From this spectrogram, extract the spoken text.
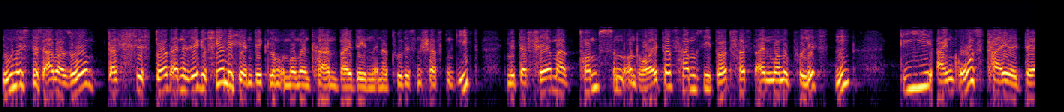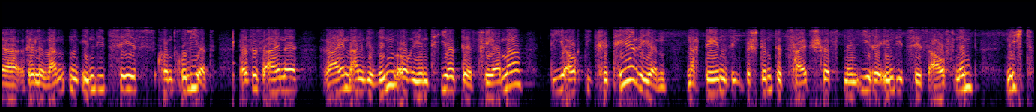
Nun ist es aber so, dass es dort eine sehr gefährliche Entwicklung momentan bei den Naturwissenschaften gibt. Mit der Firma Thomson und Reuters haben sie dort fast einen Monopolisten, die einen Großteil der relevanten Indizes kontrolliert. Das ist eine rein an Gewinn orientierte Firma, die auch die Kriterien, nach denen sie bestimmte Zeitschriften in ihre Indizes aufnimmt, nicht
